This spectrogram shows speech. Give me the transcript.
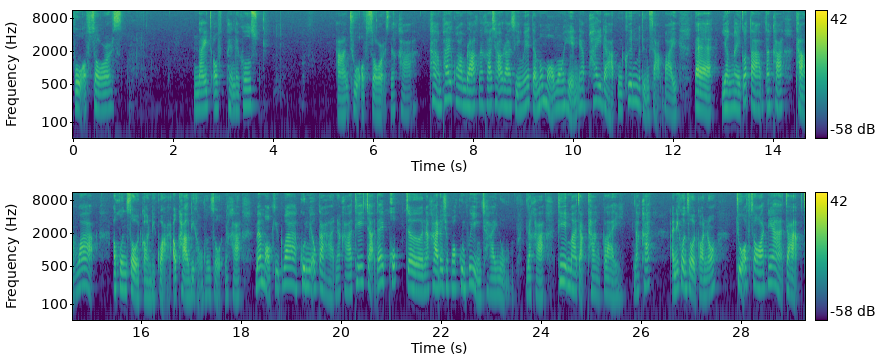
Four of Swords Knight of Pentacles and Two of Swords นะคะ ถามไพ่ความรักนะคะ ชาวราศีเมษแต่เมื่อหมอมองเห็นเนี่ยไพ่ดาบคุณขึ้นมาถึง3ใบ แต่ยังไงก็ตามนะคะ ถามว่าเอาคนโสดก่อนดีกว่า เอาข่าวดีของคนโสดนะคะ แม่หมอคิดว่าคุณมีโอกาสนะคะ ที่จะได้พบเจอนะคะ โดยเฉพาะคุณผู้หญิงชายหนุ่มนะคะ ที่มาจากทางไกลนะคะ อันนี้คนโสดก่อนเนาะ Two of Swords เนี่ยจากเท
